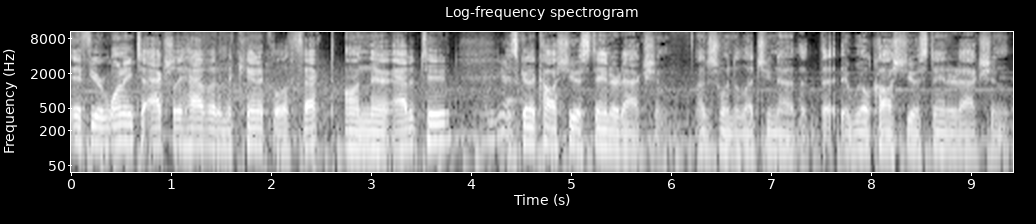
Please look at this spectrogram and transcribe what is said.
if you're wanting to actually have a mechanical effect on their attitude, it's going to cost you a standard action. I just wanted to let you know that, that it will cost you a standard action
